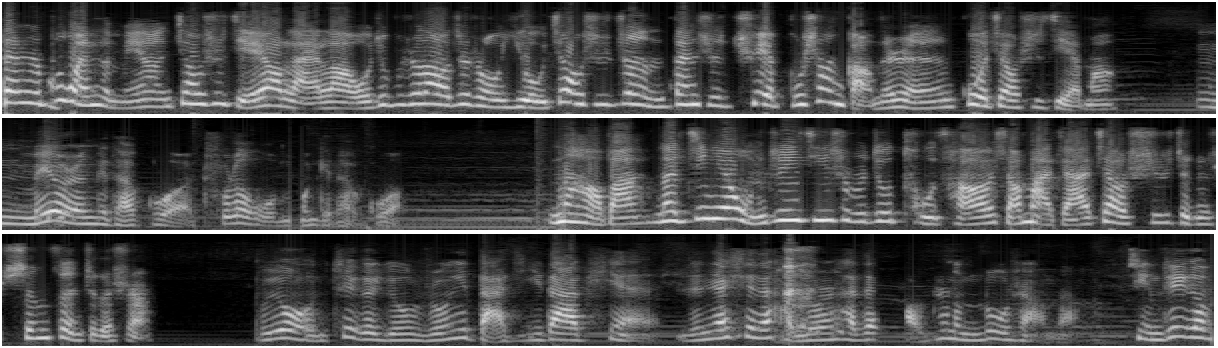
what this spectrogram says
但是不管怎么样，教师节要来了，我就不知道这种有教师证但是却不上岗的人过教师节吗？嗯，没有人给他过，除了我们给他过。那好吧，那今天我们这一期是不是就吐槽小马甲教师这个身份这个事儿？不用，这个有容易打击一大片。人家现在很多人还在考证的路上呢，请这个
